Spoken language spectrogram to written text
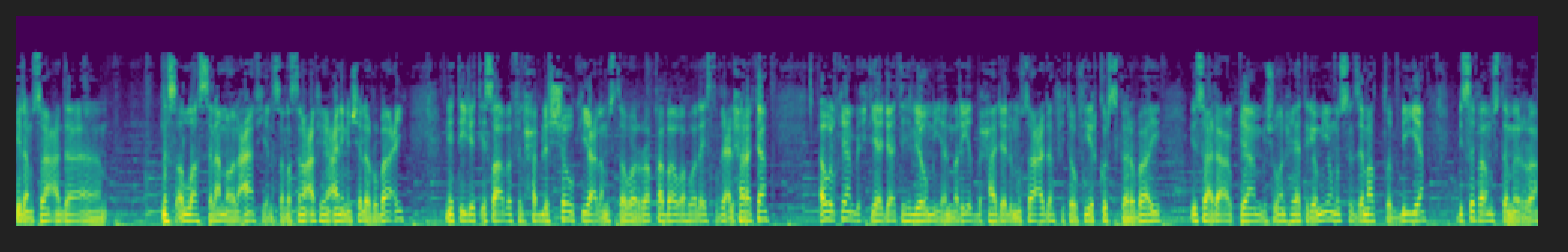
إلى مساعدة. نسأل الله السلامة والعافية. نسأل الله السلامة والعافية. يعاني من شلل رباعي. نتيجة إصابة في الحبل الشوكي على مستوى الرقبة وهو لا يستطيع الحركة أو القيام باحتياجاته اليومية. المريض بحاجة للمساعدة في توفير كرسي كهربائي يساعد على القيام بشؤون حياته اليومية ومستلزمات طبية بصفة مستمرة.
